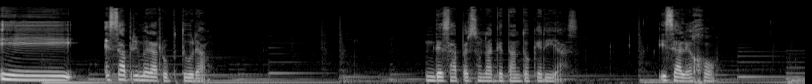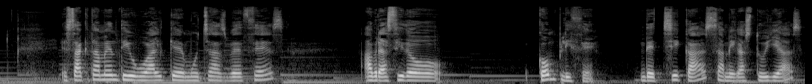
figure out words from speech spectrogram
y esa primera ruptura de esa persona que tanto querías y se alejó. Exactamente igual que muchas veces habrás sido cómplice de chicas, amigas tuyas,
